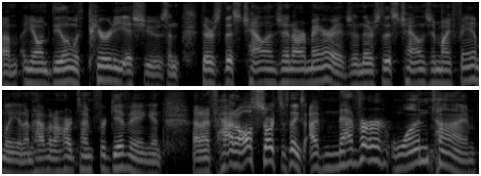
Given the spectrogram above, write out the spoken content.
um, you know, I'm dealing with purity issues and there's this challenge in our marriage and there's this challenge in my family and I'm having a hard time forgiving. And, and I've had all sorts of things. I've never one time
